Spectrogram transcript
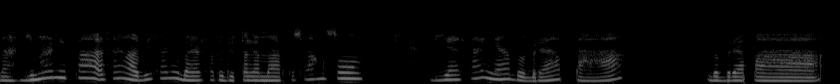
Nah gimana nih pak? Saya nggak bisa nih bayar satu juta lima ratus langsung. Biasanya beberapa beberapa uh,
